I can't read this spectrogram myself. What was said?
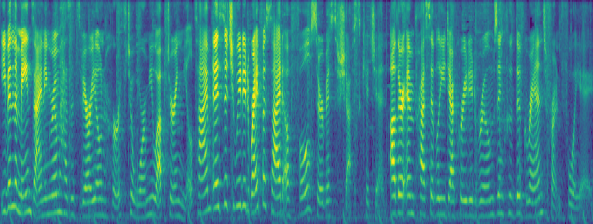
Even the main dining room has its very own hearth to warm you up during mealtime and is situated right beside a full-service chef's kitchen. Other impressively decorated rooms include the grand front foyer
